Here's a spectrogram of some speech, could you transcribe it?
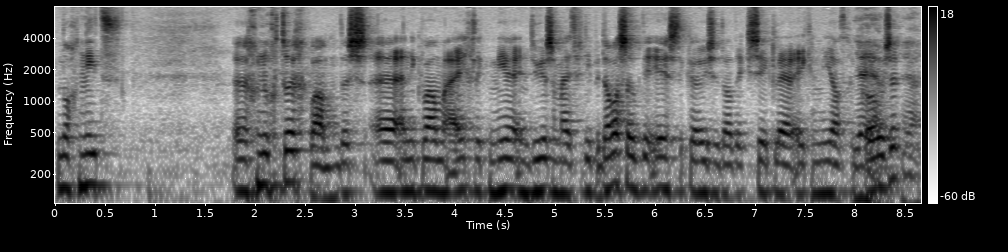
nog niet eh, genoeg terugkwam. Dus, eh, en ik wou me eigenlijk meer in duurzaamheid verdiepen. Dat was ook de eerste keuze dat ik circulaire economie had gekozen. Ja, ja.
